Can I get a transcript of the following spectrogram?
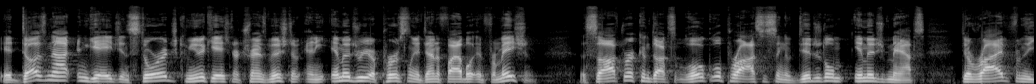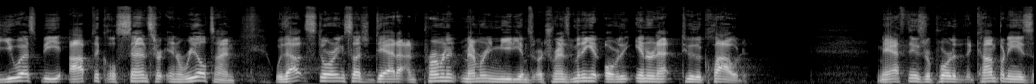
It does not engage in storage, communication, or transmission of any imagery or personally identifiable information. The software conducts local processing of digital image maps derived from the USB optical sensor in real time without storing such data on permanent memory mediums or transmitting it over the internet to the cloud. Math News reported that the company's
